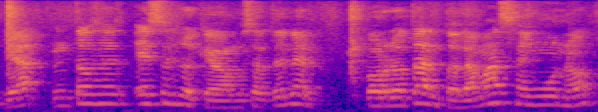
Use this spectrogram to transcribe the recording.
¿Ya? Entonces, eso es lo que vamos a tener. Por lo tanto, la masa en 1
